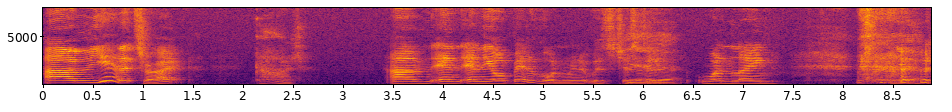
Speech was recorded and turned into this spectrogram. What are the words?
Um, yeah, that's right. God. Um, and and the old Matterhorn when it was just Yeah, a yeah. one lane yeah.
